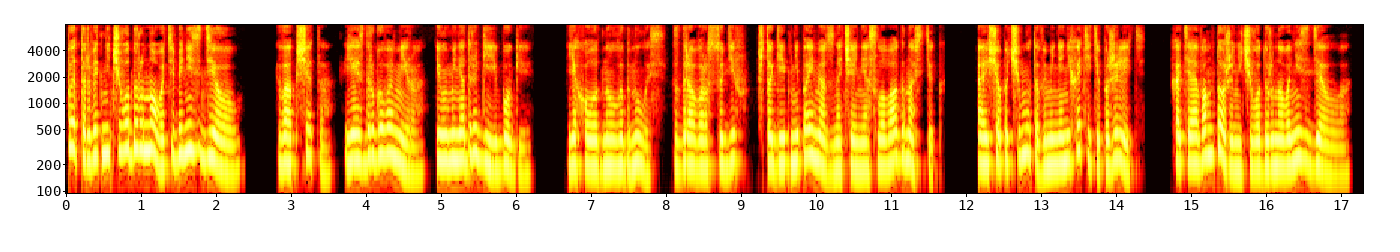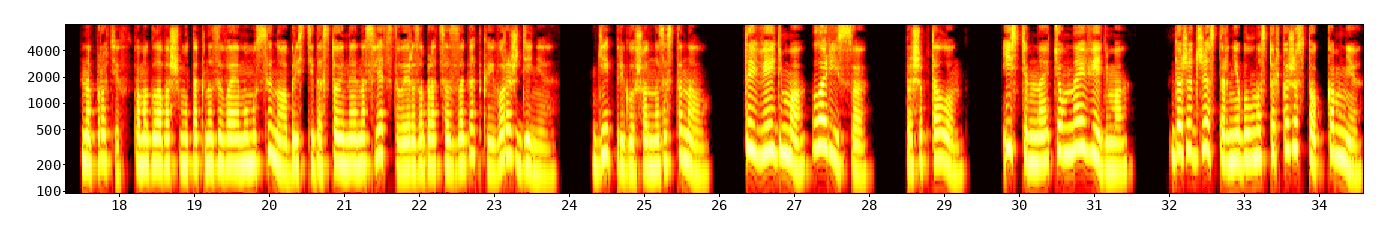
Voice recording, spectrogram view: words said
Петер ведь ничего дурного тебе не сделал. Вообще-то, я из другого мира, и у меня другие боги. Я холодно улыбнулась, здраво рассудив, что Гейб не поймет значение слова «агностик». А еще почему-то вы меня не хотите пожалеть. Хотя я вам тоже ничего дурного не сделала. Напротив, помогла вашему так называемому сыну обрести достойное наследство и разобраться с загадкой его рождения. Гейб приглушенно застонал. «Ты ведьма, Лариса!» – прошептал он. «Истинная темная ведьма! Даже Джестер не был настолько жесток ко мне!»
